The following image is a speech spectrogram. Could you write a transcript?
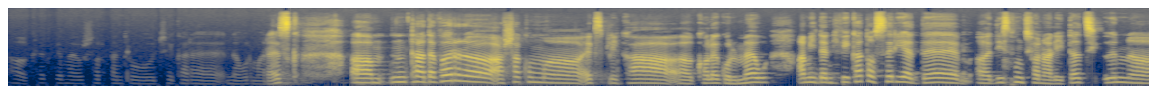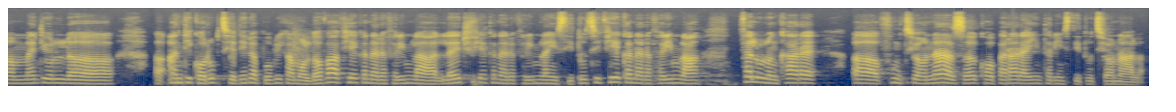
uh, cred că e mai ușor pentru cei care ne urmăresc. Um, Într-adevăr, uh, așa cum uh, explica uh, colegul meu, am identificat o serie de uh, disfuncționalități în uh, mediul uh, anticorupție din Republica Moldova, fie că ne referim la legi, fie că ne referim la instituții, fie că ne referim la felul în care uh, funcționează cooperarea interinstituțională.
